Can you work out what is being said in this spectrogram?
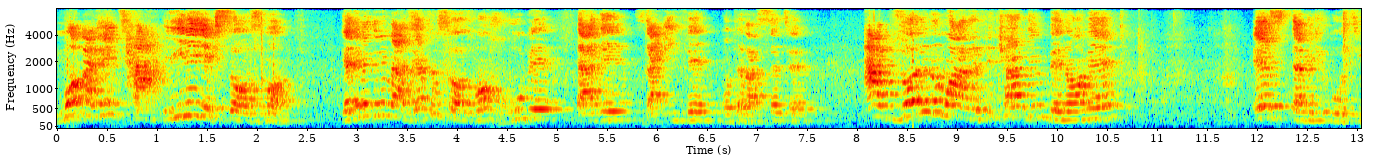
ما برای تحلیل یک سازمان یعنی بدونیم وضعیت سازمان خوبه بد ضعیف متوسطه. ابزاری رو معرفی کردیم به نام SWOT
